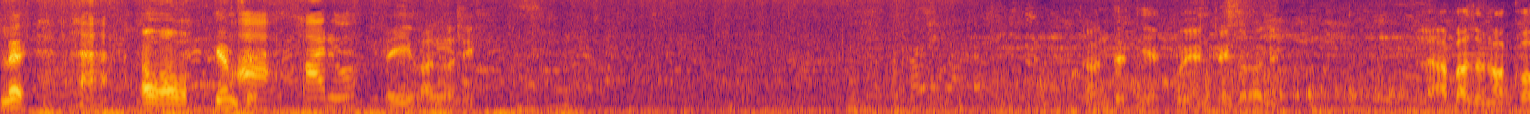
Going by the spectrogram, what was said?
લે. આવો આવો. કેમ છે? સારું એ વાંધો નહીં. અંદરથી કોઈ એન્ટ્રી કરો ને. એટલે આ બાજુનો આખો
